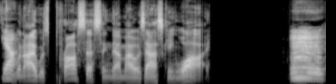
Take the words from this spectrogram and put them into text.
Yeah. When I was processing them, I was asking why. Mm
